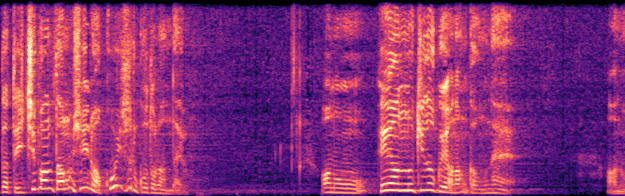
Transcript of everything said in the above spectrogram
だって一番楽しいのは恋することなんだよ。あの、平安の貴族やなんかもね、あの、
